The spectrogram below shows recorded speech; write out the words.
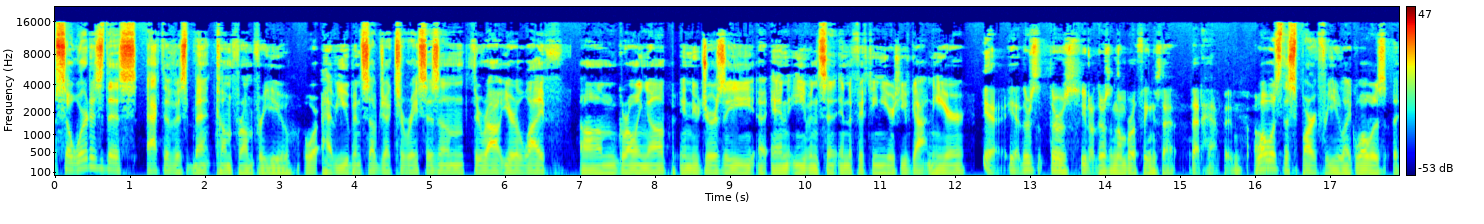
so, where does this activist bent come from for you? Or have you been subject to racism throughout your life? um, growing up in New Jersey, uh, and even in the 15 years you've gotten here? Yeah, yeah. There's there's you know there's a number of things that that happen. Um, what was the spark for you? Like, what was uh,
